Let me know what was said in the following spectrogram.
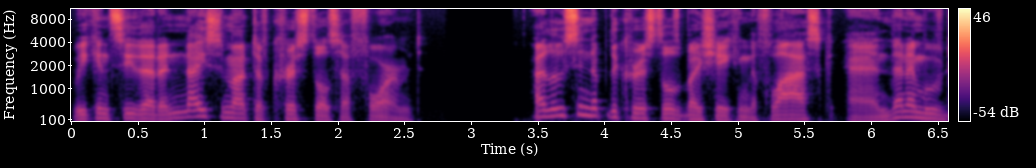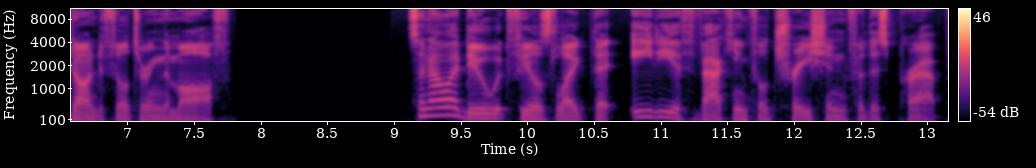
we can see that a nice amount of crystals have formed. I loosened up the crystals by shaking the flask, and then I moved on to filtering them off. So now I do what feels like the 80th vacuum filtration for this prep.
